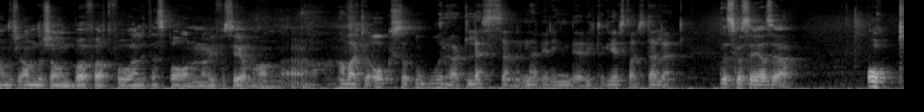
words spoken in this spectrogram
Anders Andersson, bara för att få en liten span, men vi får se om han... eh, Han var ju också oerhört ledsen när vi ringde Viktor Grevstad istället. Det ska sägas ja. Och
